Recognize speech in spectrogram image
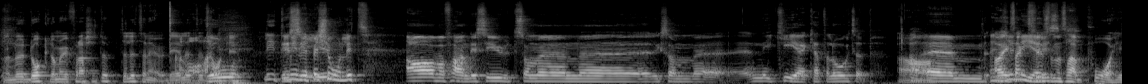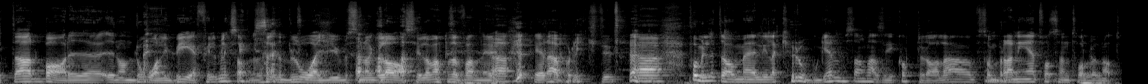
Men dock, de har ju fräschat upp det lite nu. Det är lite tråkigt. Lite Det mindre ser personligt. Ja, vad fan, det ser ut som en, eh, liksom, eh, en IKEA-katalog typ. Ja. Ehm, Ja exakt, det ser ut som en sån här påhittad bar i, i någon dålig B-film liksom. Det är lite blåljus och någon glashylla. Man bara, fan, är, Ja. är det här på riktigt? ja, Påminner lite om eh, Lilla Krogen som fanns i Kortedala som brann ner 2012 eller något.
